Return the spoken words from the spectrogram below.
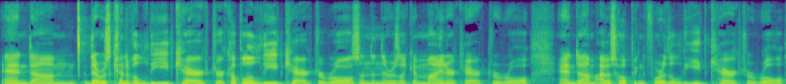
And um, there was kind of a lead character, a couple of lead character roles, and then there was like a minor character role. And um, I was hoping for the lead character role.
